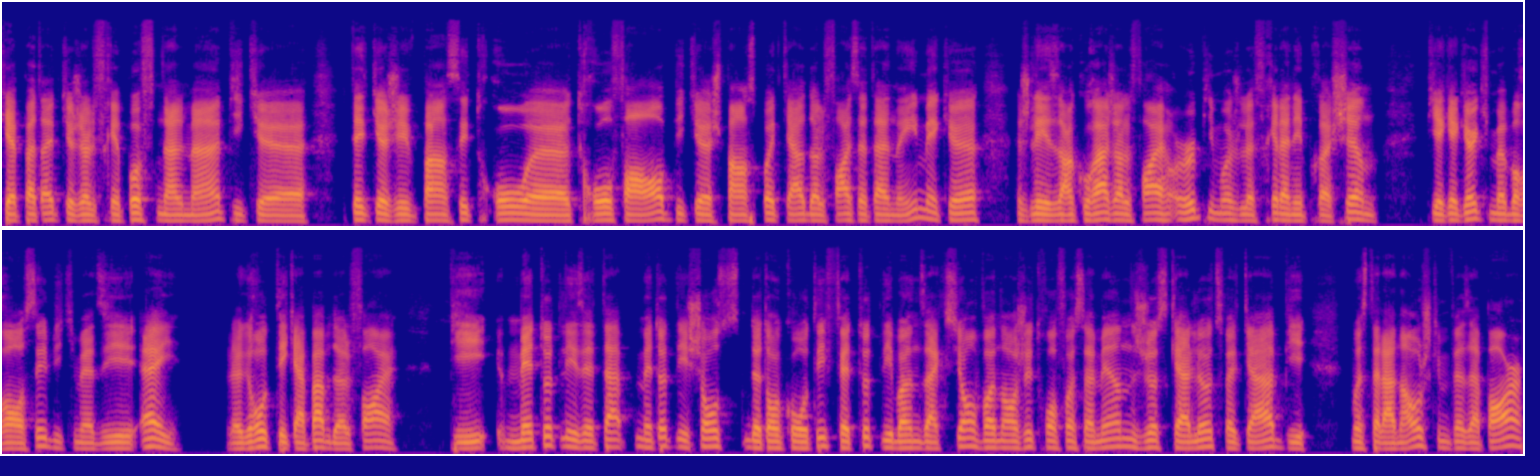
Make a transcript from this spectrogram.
que peut-être que je ne le ferai pas finalement, puis que peut-être que j'ai pensé trop, euh, trop fort, puis que je ne pense pas être capable de le faire cette année, mais que je les encourage à le faire eux, puis moi, je le ferai l'année prochaine. Puis il y a quelqu'un qui m'a brassé, puis qui m'a dit Hey, le gros, tu es capable de le faire. Puis mets toutes les étapes, mets toutes les choses de ton côté, fais toutes les bonnes actions, va nager trois fois semaine, jusqu'à là, tu vas être capable. Puis moi, c'était la nage qui me faisait peur.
